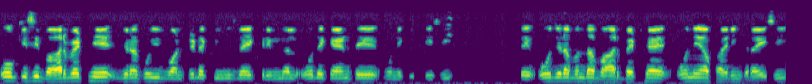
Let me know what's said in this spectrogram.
ਉਹ ਕਿਸੇ ਬਾਹਰ ਬੈਠੇ ਜਿਹੜਾ ਕੋਈ ਵਾਂਟਡ ਅਕਿਊਜ਼ਡ ਹੈ ਕ੍ਰਿਮੀਨਲ ਉਹਦੇ ਕਹਿਣ ਤੇ ਉਹਨੇ ਕੀਤੀ ਸੀ। ਤੇ ਉਹ ਜਿਹੜਾ ਬੰਦਾ ਬਾਹਰ ਬੈਠਾ ਹੈ ਉਹਨੇ ਆ ਫਾਇਰਿੰਗ ਕਰਾਈ ਸੀ।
